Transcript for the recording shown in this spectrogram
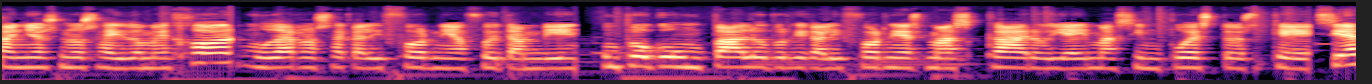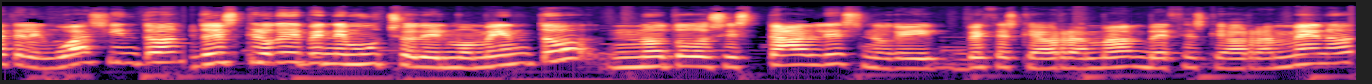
años nos ha ido mejor, mudarnos a California fue también un poco un palo porque California es más caro y hay más impuestos que Seattle en Washington. Entonces creo que depende mucho del momento, no todo es estable, sino que hay veces que ahorran más, veces que ahorran menos.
